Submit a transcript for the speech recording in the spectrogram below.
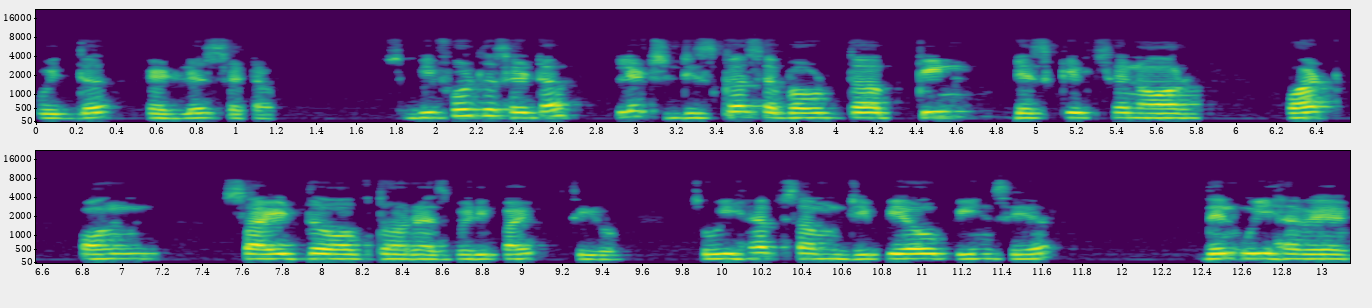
with the headless setup. So before the setup, let's discuss about the pin description or what on side of the Raspberry Pi Zero. So we have some GPIO pins here. Then we have a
